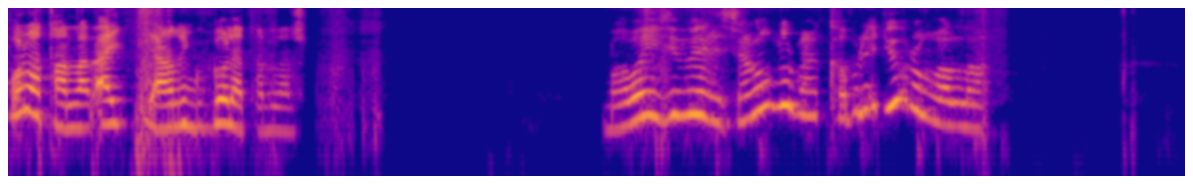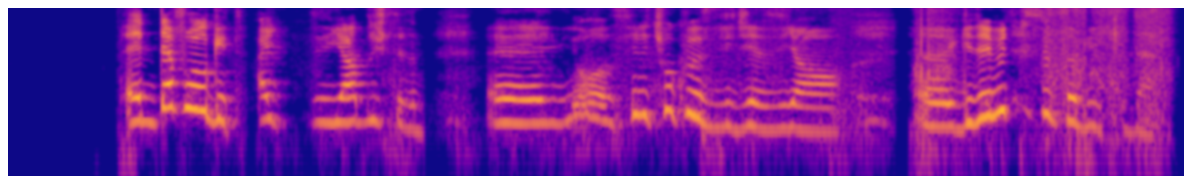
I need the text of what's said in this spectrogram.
Gol atarlar. Ay yani gol atarlar. Baba izin verirsen olur ben kabul ediyorum valla. E, defol git. Ay e, yanlış dedim. E, yo, seni çok özleyeceğiz ya. E, gidebilirsin tabii ki de.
